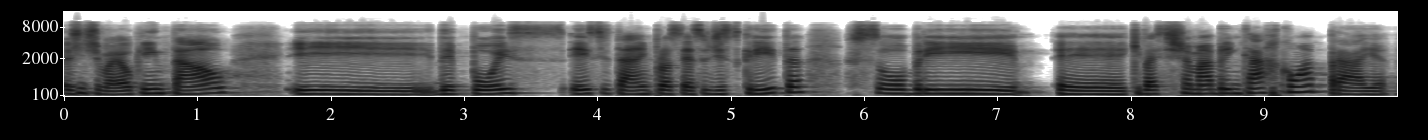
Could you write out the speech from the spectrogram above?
a gente vai ao quintal e depois esse está em processo de escrita sobre é, que vai se chamar Brincar com a Praia,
